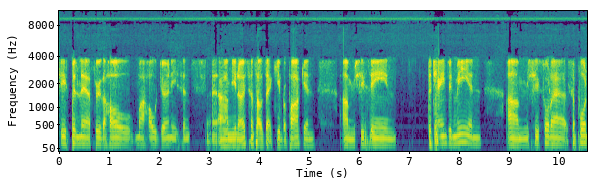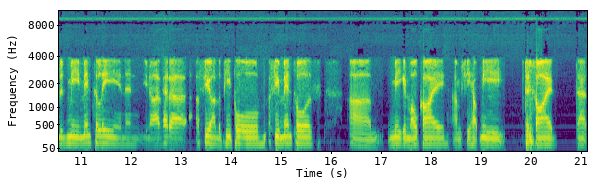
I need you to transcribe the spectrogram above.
she's been there through the whole my whole journey since, um, you know, since I was at Keebra Park, and um, she's seen the change in me, and um, she sort of supported me mentally, and then you know, I've had a a few other people, a few mentors um, Megan Mulcahy. Um, she helped me decide that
